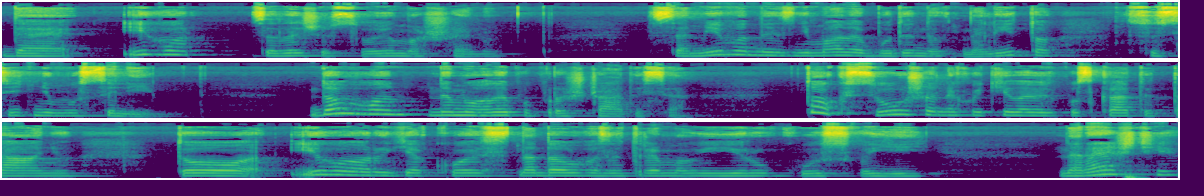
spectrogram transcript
де Ігор залишив свою машину. Самі вони знімали будинок на літо в сусідньому селі. Довго не могли попрощатися. То Ксюша не хотіла відпускати Таню, то Ігор якось надовго затримав її руку у своїй. Нарешті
